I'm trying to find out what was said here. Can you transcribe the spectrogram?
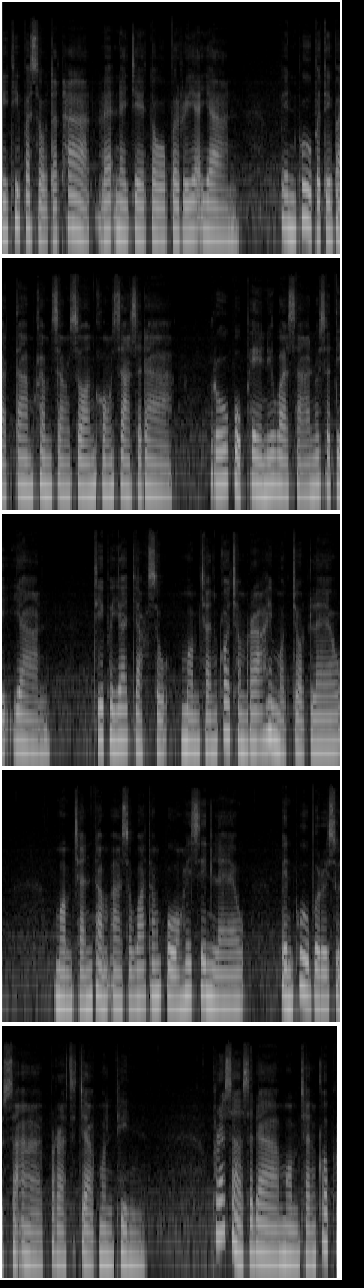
ีที่ประโสตธาตุและในเจโตปริยญาณเป็นผู้ปฏิบัติตามคำสั่งสอนของศาสดา รู้ปุเพนิวาสานุสติญาณที่พยาจักสุหม่อมฉันก็ชำระให้หมดจดแล้ว หม่อมฉันทำอาสวะทั้งปวงให้สิ้นแล้ว เป็นผู้บริสุทธิ์สะอาดปราศจากมลทิน พระศาสดาหม่อมฉันก็ปร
